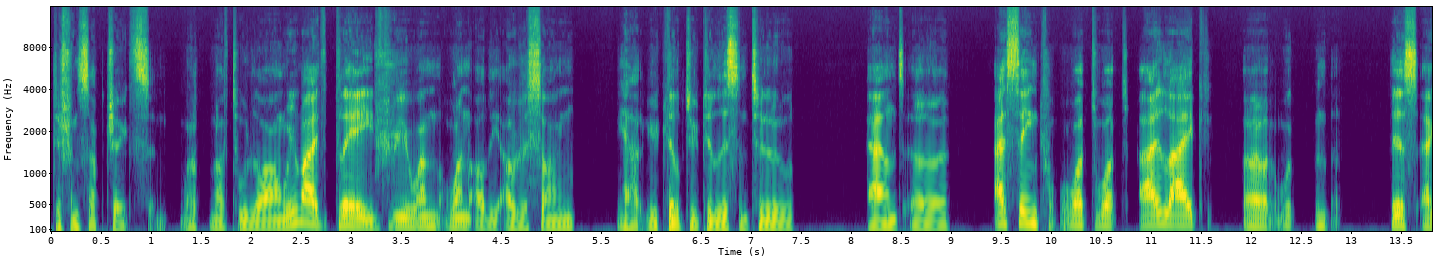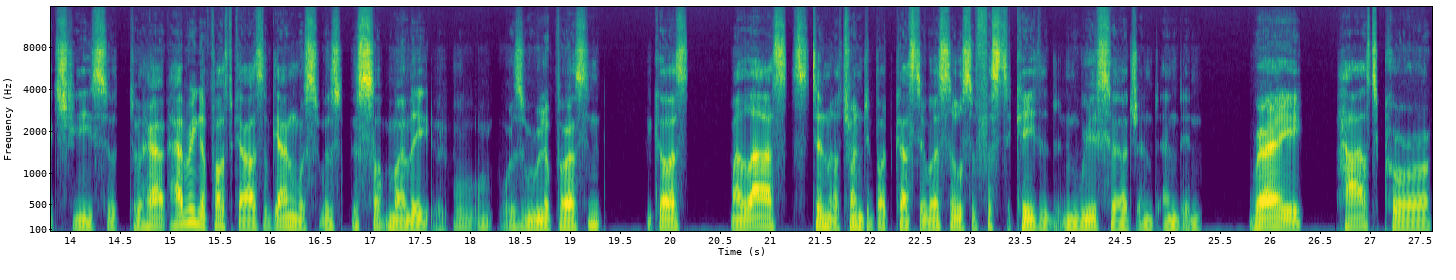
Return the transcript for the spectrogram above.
different subjects and not not too long. We might play one one or the other song. Yeah, you could you could listen to, and uh, I think what what I like uh, this actually so to have having a podcast again was was, somebody was a real person because my last 10 or 20 podcasts they were so sophisticated in research and and in very hardcore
